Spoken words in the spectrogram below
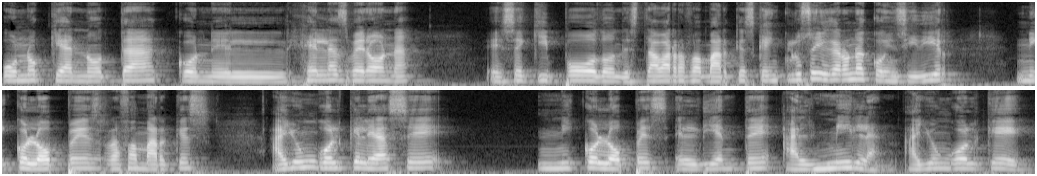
uno que anota con el Gelas Verona ese equipo donde estaba Rafa Márquez, que incluso llegaron a coincidir Nico López, Rafa Márquez. Hay un gol que le hace Nico López el diente al Milan. Hay un gol que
